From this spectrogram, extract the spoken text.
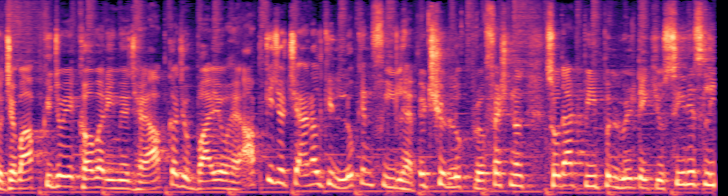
तो जब आपकी जो ये कवर इमेज है, आपका जो बायो है, आपकी जो चैनल की लुक एंड फील है it should look professional so that people will take you seriously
